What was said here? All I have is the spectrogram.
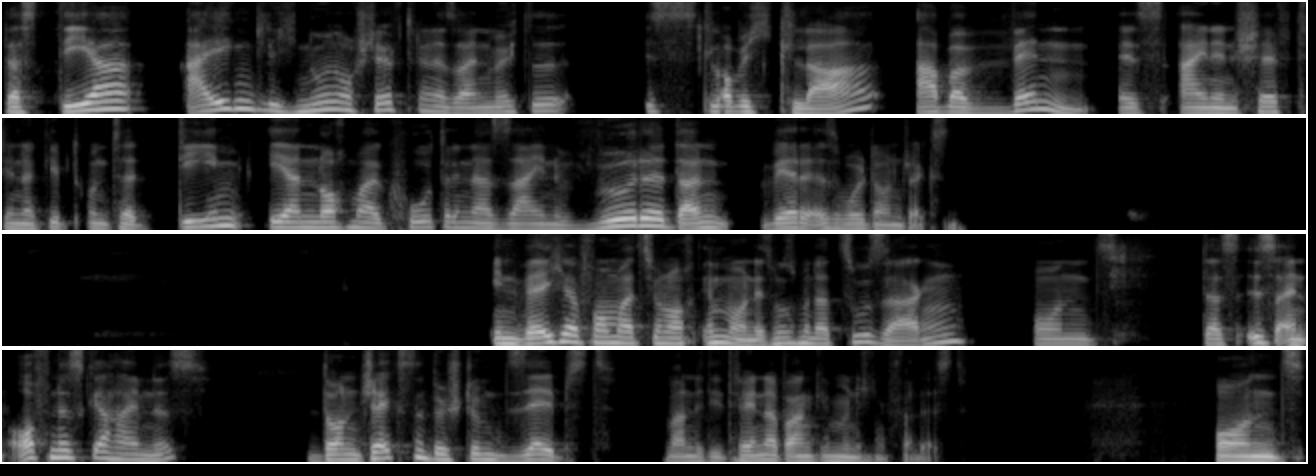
Dass der eigentlich nur noch Cheftrainer sein möchte, ist, glaube ich, klar. Aber wenn es einen Cheftrainer gibt, unter dem er nochmal Co-Trainer sein würde, dann wäre es wohl Don Jackson. In welcher Formation auch immer. Und jetzt muss man dazu sagen, und das ist ein offenes Geheimnis, Don Jackson bestimmt selbst, wann er die Trainerbank in München verlässt. Und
